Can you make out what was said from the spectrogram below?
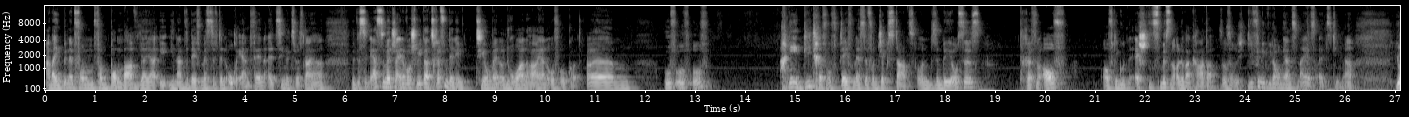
Aber ich bin dann vom, vom Bomber, wie er ja genannt wird, Dave Mastiff, dann auch eher ein Fan als Singles-Wrestler, ja. Das ist das erste Match, eine Woche später treffen denn eben Theoman und Rohan Rayan auf, oh Gott, ähm, uff, uff, uff. Ach nee, die treffen auf Dave Mastiff und Jack Starks und Symbiosis treffen auf auf den guten Ashton Smith und Oliver Carter. So ist er richtig. Die finde ich wiederum ganz nice als Team, ja. Ja,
